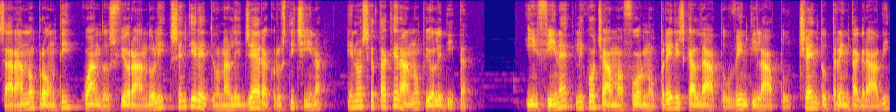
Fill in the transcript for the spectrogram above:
Saranno pronti quando sfiorandoli sentirete una leggera crosticina e non si attaccheranno più alle dita. Infine li cuociamo a forno preriscaldato ventilato 130 gradi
